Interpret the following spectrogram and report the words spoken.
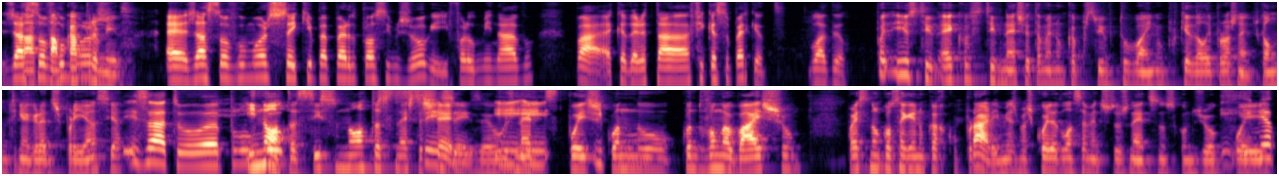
já tá, tá um bocado tremido é, já se houve rumores se a equipa perde o próximo jogo e for eliminado, pá, a cadeira tá, fica super quente do lado dele. Pois, e o Steve, é que o Steve Nash eu também nunca percebi muito bem o porquê dali para os Nets, porque ele não tinha grande experiência. Exato. Uh, pelo, e nota-se, isso nota-se nestas sim, séries. Sim. Os e, Nets depois, e, quando, quando vão abaixo, parece que não conseguem nunca recuperar. E mesmo a escolha de lançamentos dos Nets no segundo jogo foi, mesmo,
